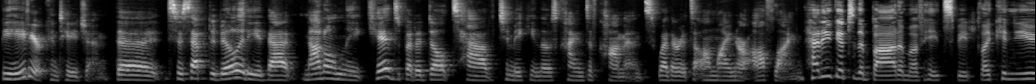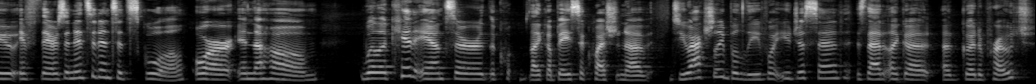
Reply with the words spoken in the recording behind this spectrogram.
behavior contagion, the susceptibility that not only kids, but adults have to making those kinds of comments, whether it's online or offline. How do you get to the bottom of hate speech? Like, can you, if there's an incident at school or in the home, will a kid answer the like a basic question of do you actually believe what you just said? Is that like a, a good approach?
